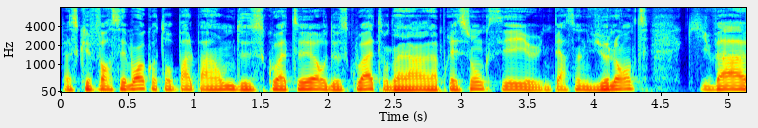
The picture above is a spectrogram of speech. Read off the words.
parce que forcément, quand on parle par exemple de squatter ou de squat, on a l'impression que c'est une personne violente qui va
